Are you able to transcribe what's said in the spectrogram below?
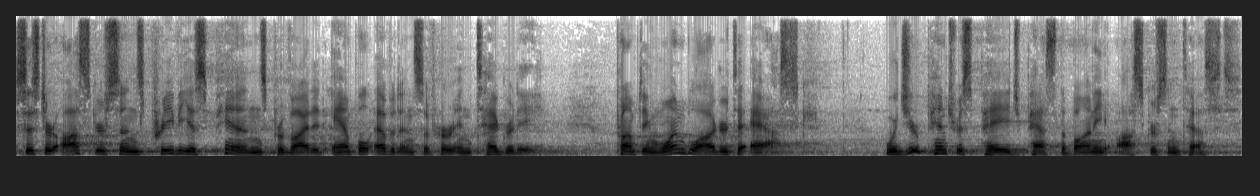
Sister Oscarson's previous pins provided ample evidence of her integrity, prompting one blogger to ask Would your Pinterest page pass the Bonnie Oscarson test?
